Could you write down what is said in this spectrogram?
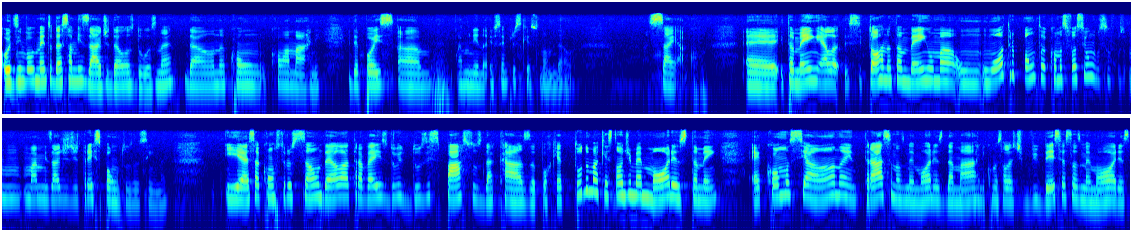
o desenvolvimento dessa amizade delas duas, né? Da Ana com, com a Marne. E depois a, a menina, eu sempre esqueço o nome dela, Sayako. É, também ela se torna também uma, um, um outro ponto, como se fosse um, uma amizade de três pontos, assim, né? E essa construção dela através do, dos espaços da casa, porque é tudo uma questão de memórias também. É como se a Ana entrasse nas memórias da Marne, como se ela vivesse essas memórias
